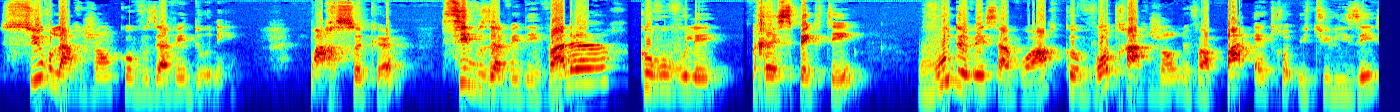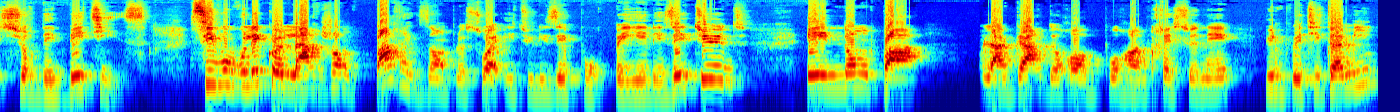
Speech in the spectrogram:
sur l'argent que vous avez donné. Parce que si vous avez des valeurs que vous voulez respecter, vous devez savoir que votre argent ne va pas être utilisé sur des bêtises. Si vous voulez que l'argent, par exemple, soit utilisé pour payer les études et non pas la garde-robe pour impressionner une petite amie,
